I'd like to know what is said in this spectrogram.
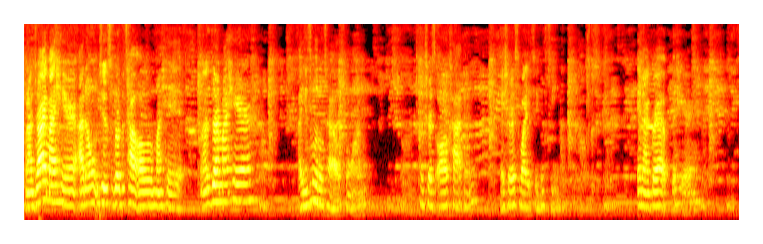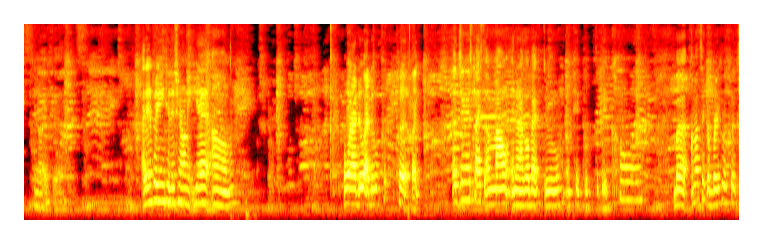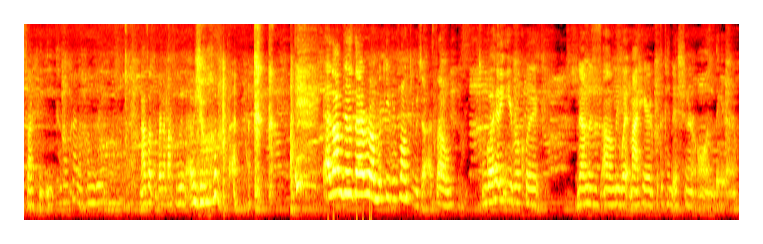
When I dry my hair, I don't just rub the towel all over my head. When I dry my hair, I use a little towel for one. Make sure it's all cotton. Make sure it's white so you can see. And I grab the hair and go like this. I didn't put any conditioner on it yet. Um, but when I do, I do put, put like a generous nice amount, and then I go back through and pick with the big comb. But I'm gonna take a break real quick so I can eat because I'm kind of hungry. And I was about to burn up my food in the oven, y'all. As I'm just that real, I'm gonna keep it funky with y'all. So I'm gonna go ahead and eat real quick. Then I'm gonna just um re-wet my hair to put the conditioner on there.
